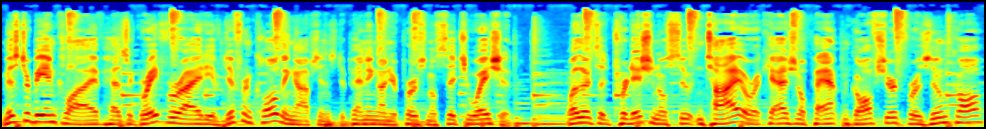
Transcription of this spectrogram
Mr. B and Clive has a great variety of different clothing options depending on your personal situation. Whether it's a traditional suit and tie or a casual pant and golf shirt for a Zoom call,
